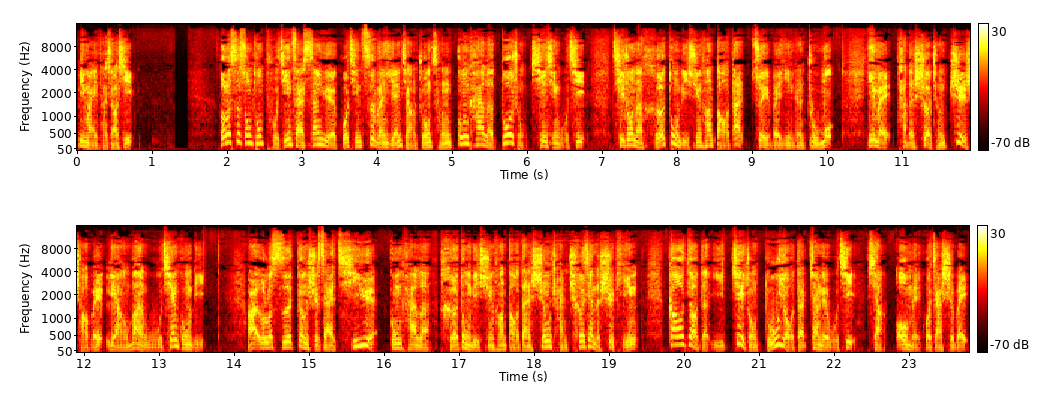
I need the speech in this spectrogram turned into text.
另外一条消息：俄罗斯总统普京在三月国情咨文演讲中曾公开了多种新型武器，其中呢，核动力巡航导弹最为引人注目，因为它的射程至少为两万五千公里。而俄罗斯更是在七月公开了核动力巡航导弹生产车间的视频，高调的以这种独有的战略武器向欧美国家示威。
